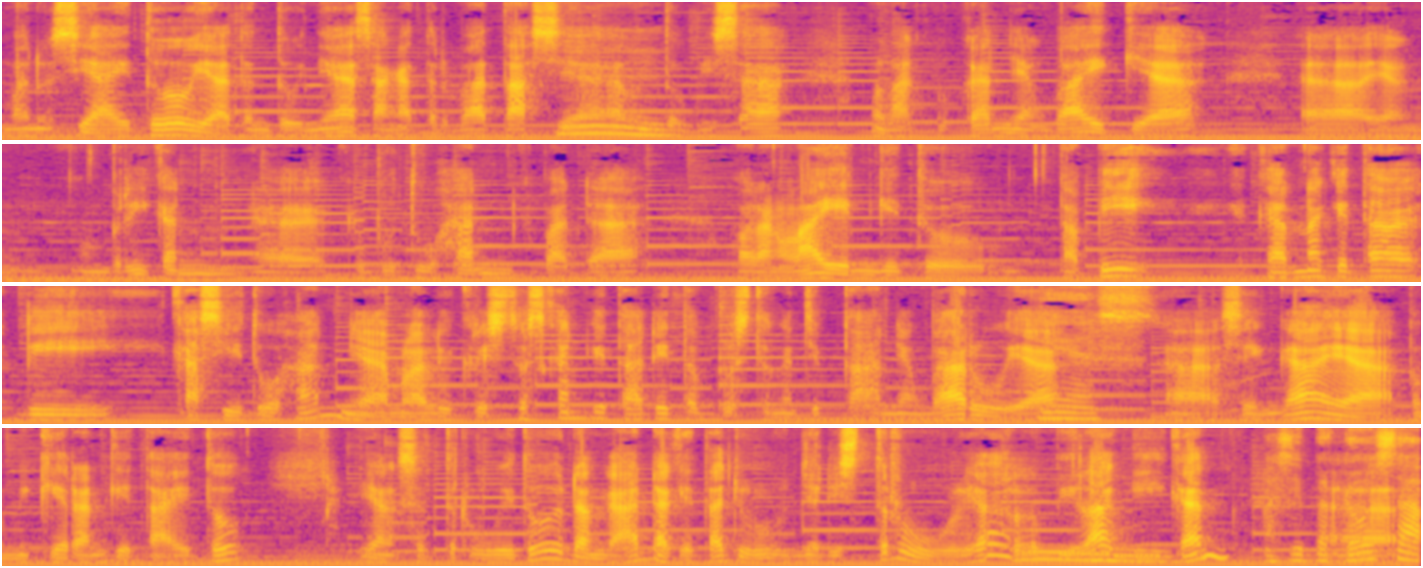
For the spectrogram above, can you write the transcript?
manusia itu ya tentunya sangat terbatas ya hmm. untuk bisa melakukan yang baik ya. Uh, yang memberikan uh, kebutuhan kepada orang lain gitu. Tapi karena kita dikasih Tuhan ya melalui Kristus kan kita ditebus dengan ciptaan yang baru ya. Yes. Uh, sehingga ya pemikiran kita itu yang seteru itu udah nggak ada kita dulu jadi seteru ya hmm. lebih lagi kan masih berdosa uh,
